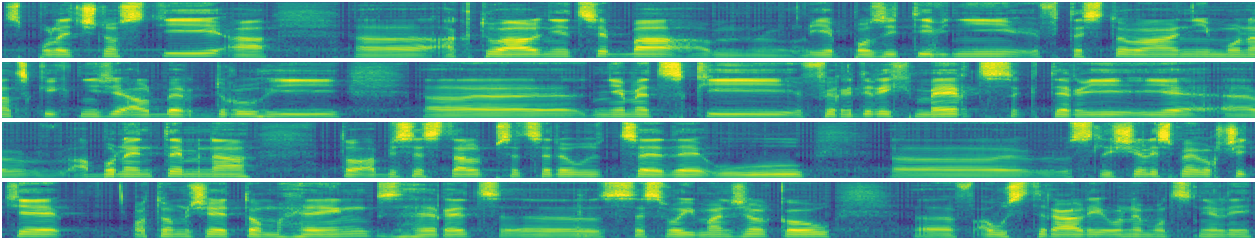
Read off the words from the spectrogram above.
společností a aktuálně třeba mm, je pozitivní v testování monacký kníže Albert II., německý Friedrich Merz, který je abonentem na to, aby se stal předsedou CDU. Slyšeli jsme určitě o tom, že Tom Hanks, herec eh, se svojí manželkou eh, v Austrálii onemocněli.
